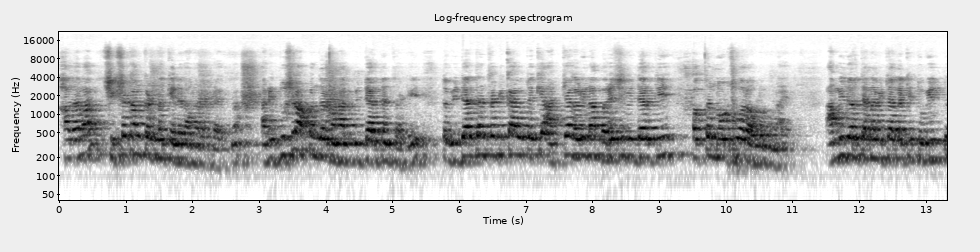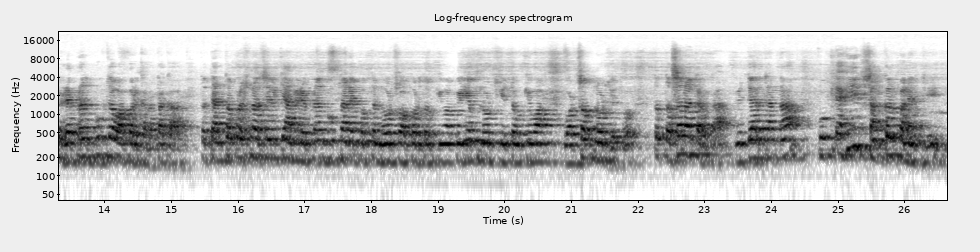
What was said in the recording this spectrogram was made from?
हा झाला शिक्षकांकडनं केला जाणारा प्रयत्न. आणि दुसरं आपण जर म्हणाल विद्यार्थ्यांसाठी तर विद्यार्थ्यांसाठी काय होतं की आजच्या घडीला बरेचसे विद्यार्थी फक्त नोट्सवर अवलंबून आहेत. आम्ही जर त्यांना विचारलं की तुम्ही रेफरन्स बुकचा वापर करता का? तर त्यांचा प्रश्न असेल की आम्ही रेफरन्स बुकचा नाही फक्त नोट्स वापरतो किंवा पी डी एफ नोट्स घेतो किंवा व्हॉट्सअप नोट्स घेतो. तर तसं न करता विद्यार्थ्यांना कुठल्याही संकल्पनेची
